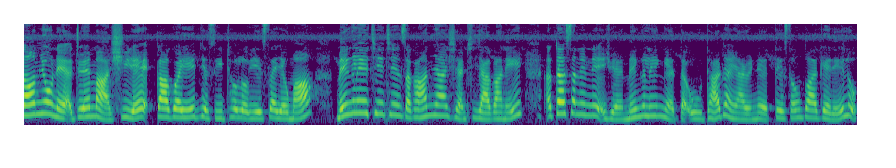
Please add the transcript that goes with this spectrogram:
ကောင်းမြို့နယ်အတွင်းမှာရှိတဲ့ကာကွယ်ရေးပစ္စည်းထုတ်လုပ်ရေးစက်ရုံမှာမင်္ဂလေးချင်းချင်းစကားများရန်ဖြစ်ရာကနေအသက်12နှစ်အရွယ်မင်္ဂလေးငယ်တအူဓာတန်ရာတွေနဲ့တည်ဆုံသွားခဲ့တယ်လို့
